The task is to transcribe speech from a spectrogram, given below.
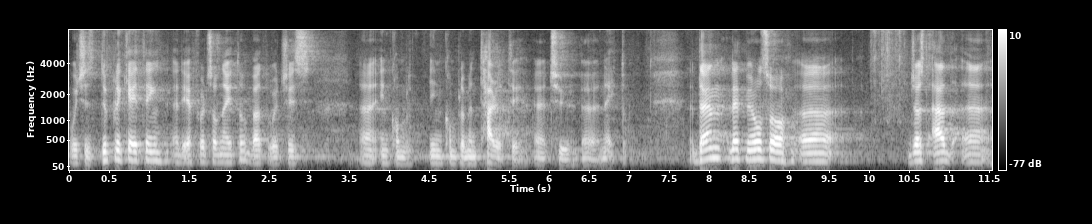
which is duplicating uh, the efforts of NATO, but which is uh, in, com in, complementarity uh, to NATO. Then let me also just add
